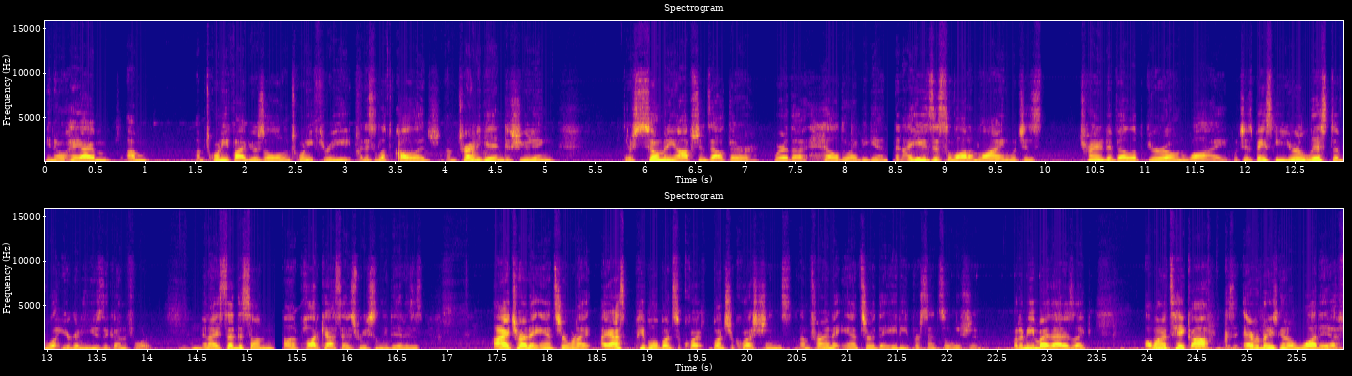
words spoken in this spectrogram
you know, hey, I'm I'm I'm 25 years old. I'm 23. I just left college. I'm trying to get into shooting. There's so many options out there. Where the hell do I begin? And I use this a lot online, which is trying to develop your own why, which is basically your list of what you're going to use the gun for. Mm-hmm. And I said this on on a podcast I just recently did is I try to answer when I, I ask people a bunch of que- bunch of questions. I'm trying to answer the 80% solution. What I mean by that is like I want to take off because everybody's going to what if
